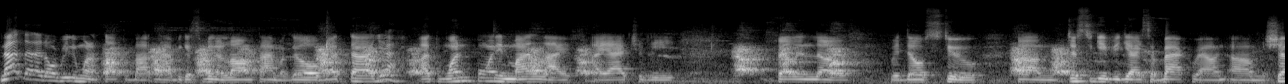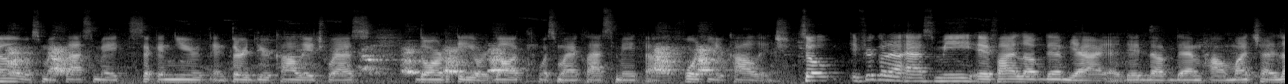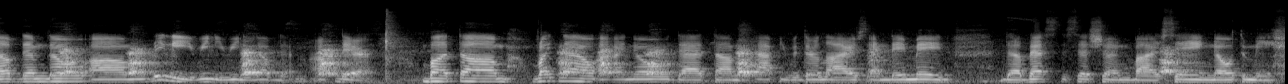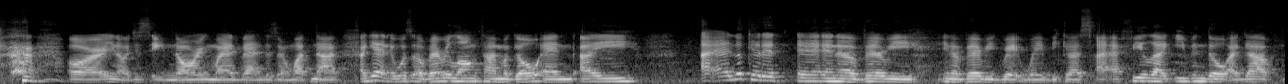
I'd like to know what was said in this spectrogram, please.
not that I don't really want to talk about that because it's been a long time ago, but uh, yeah, at one point in my life, I actually fell in love with those two. Um, just to give you guys a background, um, Michelle was my classmate second year and third year college, whereas Dorothy or Dot was my classmate uh, fourth year college. So if you're gonna ask me if I love them, yeah, I, I did love them. How much I love them though, um, really, really, really love them up there. But um, right now, I know that um, they're happy with their lives and they made the best decision by saying no to me or you know just ignoring my advances and whatnot. Again it was a very long time ago and I I, look at it in a very in a very great way because I, feel like even though I got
